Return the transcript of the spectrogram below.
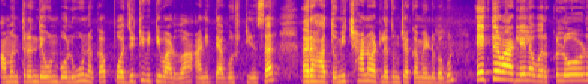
आमंत्रण देऊन बोलवू नका. पॉझिटिव्हिटी वाढवा आणि त्या गोष्टीनुसार राहा. तुम्ही छान वाटलं तुमच्या कमेंट बघून. एक तर वाढलेला वर्कलोड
